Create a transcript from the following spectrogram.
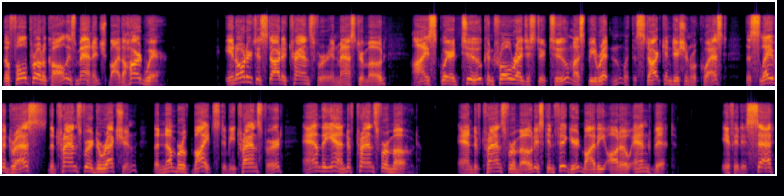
The full protocol is managed by the hardware. In order to start a transfer in master mode, I squared 2 control register 2 must be written with the start condition request the slave address, the transfer direction, the number of bytes to be transferred, and the end of transfer mode. End of transfer mode is configured by the auto end bit. If it is set,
